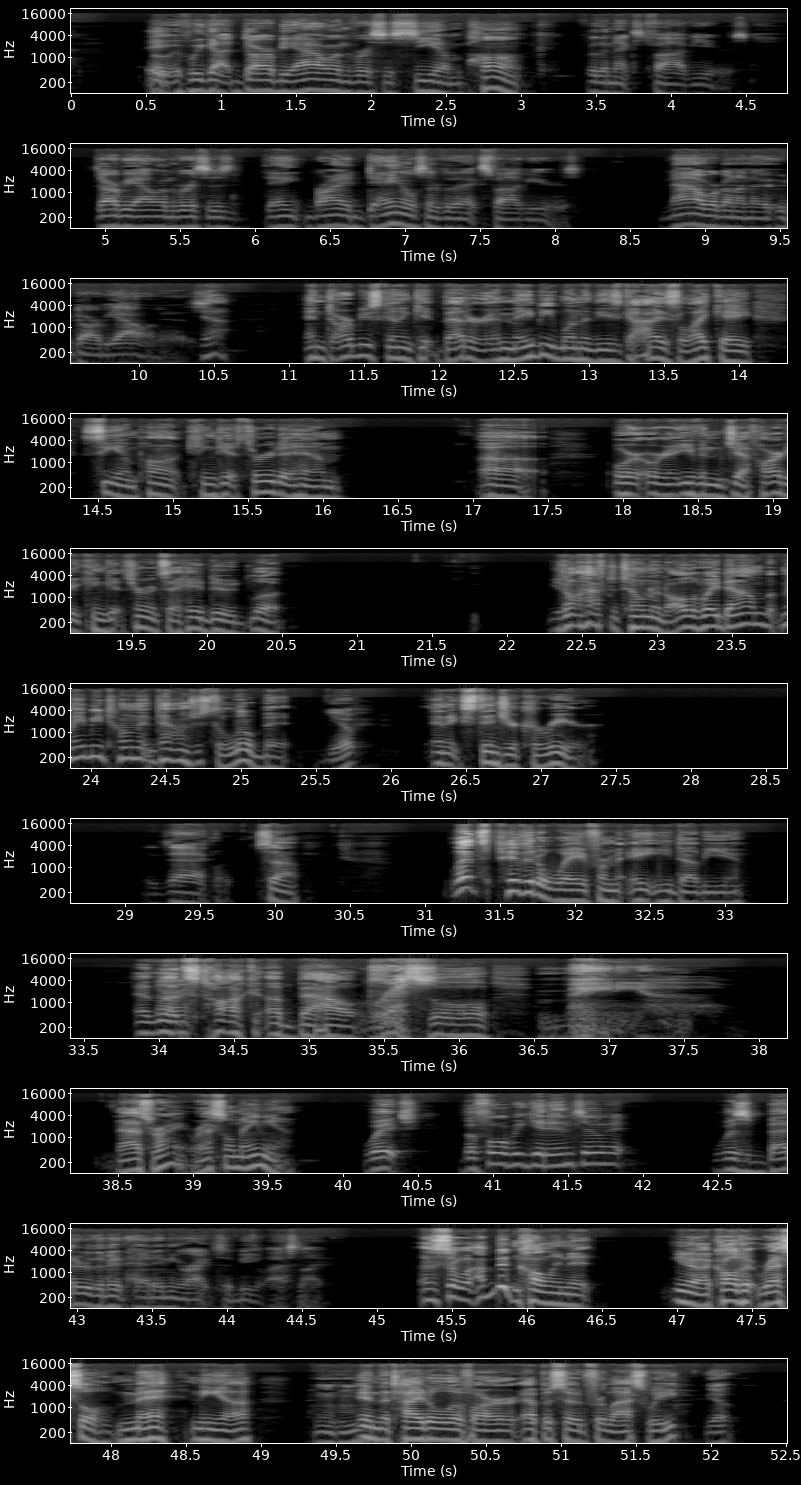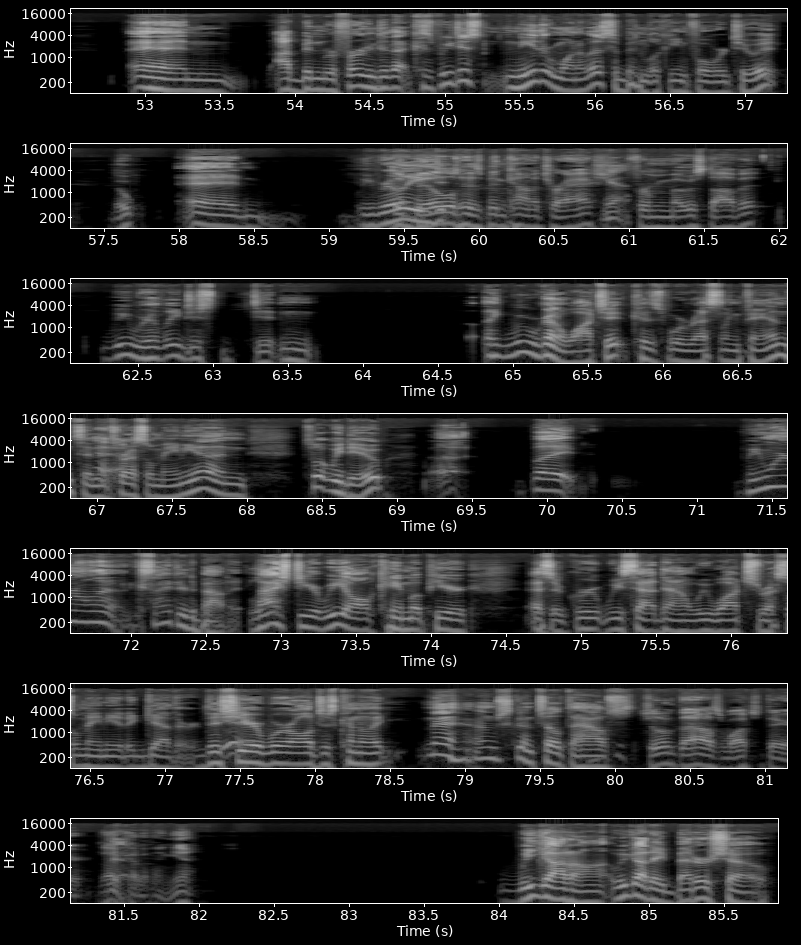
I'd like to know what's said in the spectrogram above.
So if we got Darby Allin versus CM Punk for the next five years, Darby Allin versus Dan- Bryan Danielson for the next five years, now we're going to know who Darby Allin is. Yeah. and Darby's going to get better and maybe one of these guys like a CM Punk can get through to him uh or or even Jeff Hardy can get through and say hey dude look you don't have to tone it all the way down but maybe tone it down just a little bit Yep. and extend your career Exactly. So let's pivot away from AEW and All let's talk about WrestleMania. That's right, WrestleMania. Which, before we get into it, was better than it had any right to be last night. Uh, So I've been calling it, you know, I called it WrestleMania Mm-hmm. in the title of our episode for last week. Yep. And I've been referring to that because we just, neither one of us have been looking forward to it. Nope. And we really, the build di- has been kind of trash Yeah. for most of it. We really just didn't, like, we were going to watch it because we're wrestling fans and it's WrestleMania and it's what we do. Uh, but we weren't all that excited about it. Last year, we all came up here as a group. We sat down, we watched WrestleMania together. This Yeah. year, we're all just kind of like, nah, I'm just going to chill at the house. Just chill at the house, watch it there, that Yeah. kind of thing. Yeah. We got on, we got a better show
